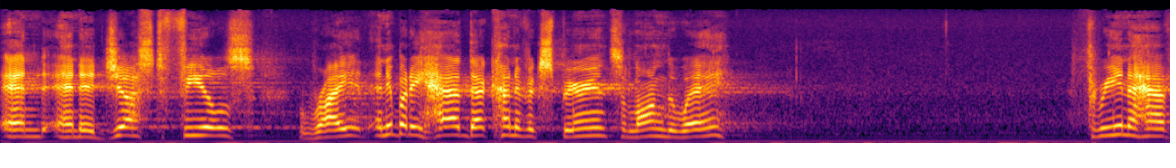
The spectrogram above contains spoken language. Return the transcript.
and, and it just feels right. Anybody had that kind of experience along the way? Three and a half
